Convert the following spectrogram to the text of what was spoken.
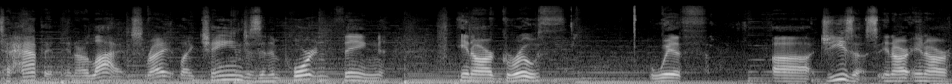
to happen in our lives, right? Like change is an important thing in our growth with uh, Jesus, in our in our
